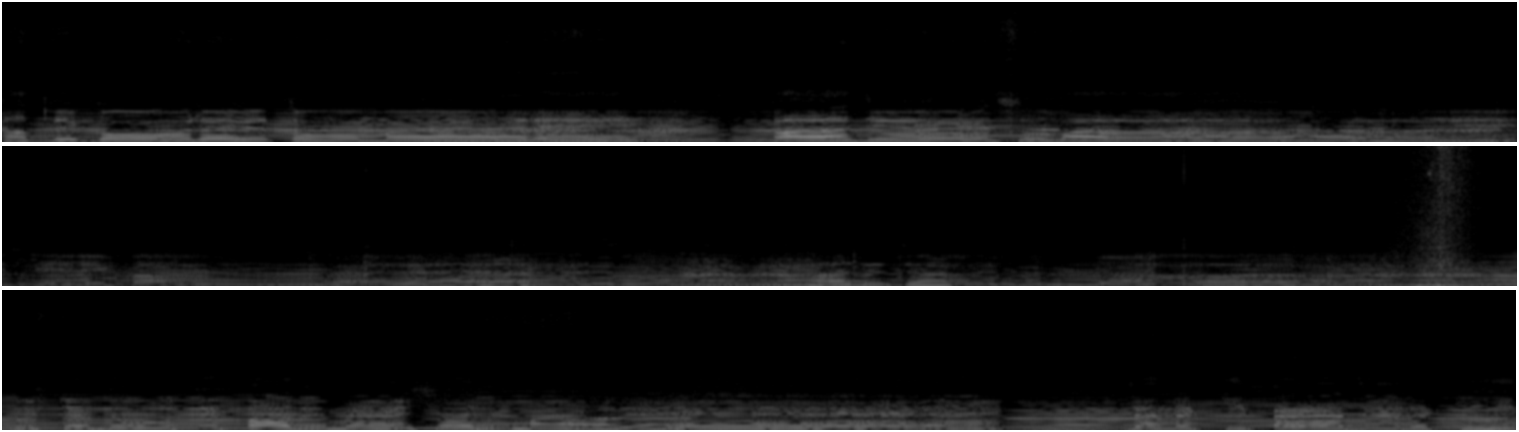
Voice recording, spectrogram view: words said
ਸਤ ਗੋਰ ਤੁਮਾਰੇ ਕਾਜ ਸੁਭਾਰੇ ਤੇਰੇ ਕਾ ਹਰ ਜਨ ਦੁਸ਼ਟ ਦੂਤ ਪਰਮੇਸ਼ਰ ਮਾਰੇ, ਜਨ ਕੀ ਪੈਜ ਰਖੀ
